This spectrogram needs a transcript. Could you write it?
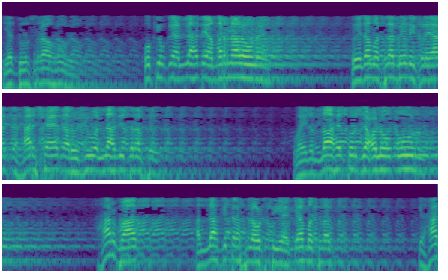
یا دوسرا ہوئے۔ وہ کیونکہ اللہ دے امر نال ہونا ہے۔ تو یہ مطلب یہ نکلیا کہ ہر شہ کا رجوع اللہ دی طرف ہے۔ وَإِلَى اللَّهِ تُرْجَعُ الْأُمُورِ۔ ہر بات اللہ کی طرف لوٹتی ہے، کیا مطلب؟ کہ ہر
